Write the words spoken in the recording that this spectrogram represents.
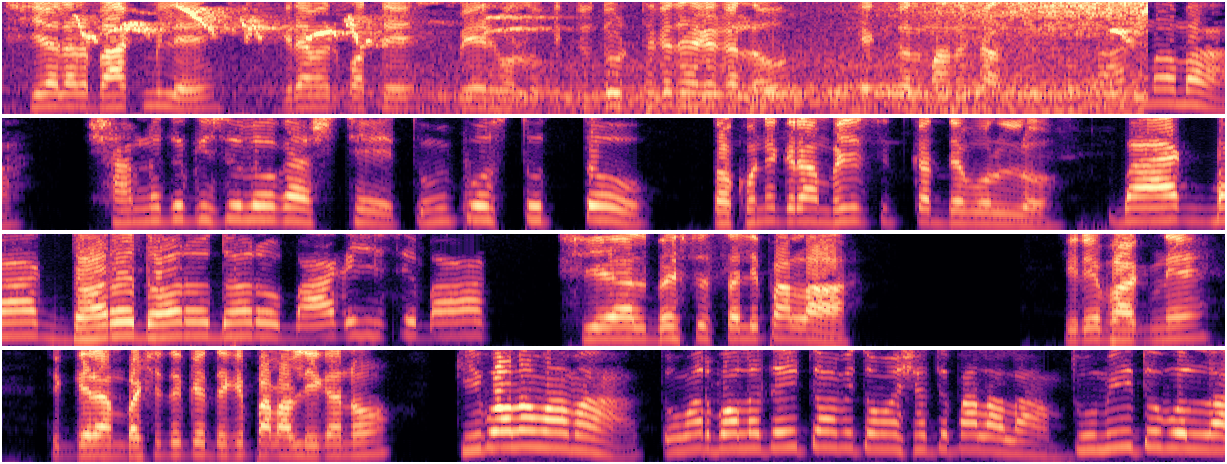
শিয়াল আর বাঘ মিলে গ্রামের পথে বের হলো। একটু দূর থেকে দেখা গেল একদল মানুষ আসছে মামা সামনে তো কিছু লোক আসছে তুমি প্রস্তুত তো? তখনই গ্রামবাসী চিৎকার দিয়ে বলল বাঘ বাঘ ধরো ধরো ধরো বাঘ এসেছে বাঘ। শিয়াল বেশ চালি পালা। কিরে ভাগ্নে তুই গ্রামবাসীদেরকে দেখে পালালি কেন? কি বলো মামা তোমার বলাতেই তো আমি তোমার সাথে পালালাম। তুমিই তো বললা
